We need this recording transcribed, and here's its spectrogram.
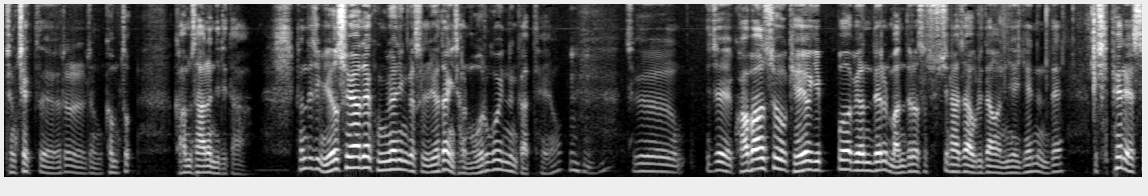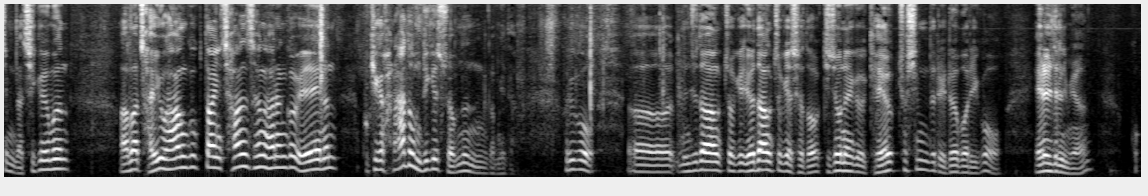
정책들을 좀 검토 감사하는 일이다. 그런데 지금 여소야대 국면인 것을 여당이 잘 모르고 있는 것 같아요. 지금 이제 과반수 개혁 입법 연대를 만들어서 추진하자 우리 당은 얘기했는데 실패를 했습니다. 지금은 아마 자유한국당이 찬성하는 것 외에는 국회가 하나도 움직일 수 없는 겁니다. 그리고 어 민주당 쪽에 여당 쪽에서도 기존의 그 개혁 초심들을 잃어버리고 예를 들면 고-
